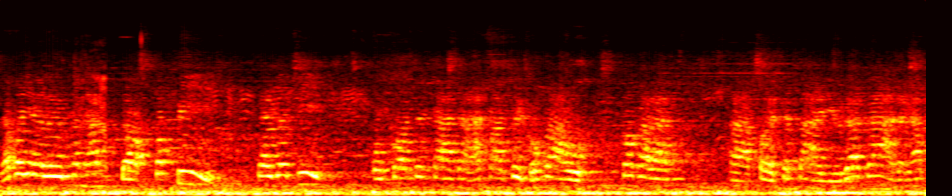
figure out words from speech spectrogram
แล้วก็อย่าลืมนะครับดอกต๊อปปี้เจ้าหน้าที่องค์กรจัดการอาหารมาสึกของเรา ก็กำลังเปิดจำหน่ายอยู่ด้านหน้านะครับ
